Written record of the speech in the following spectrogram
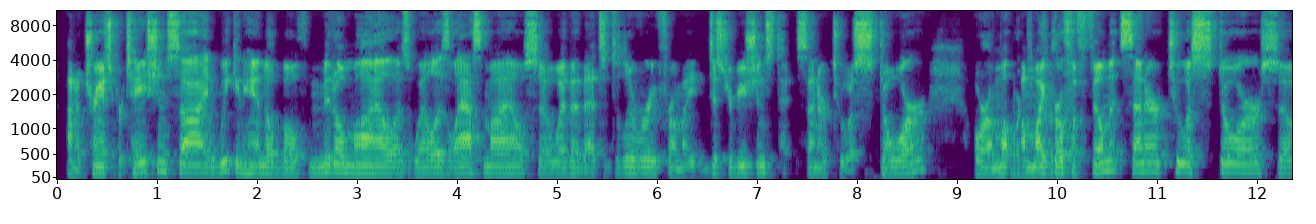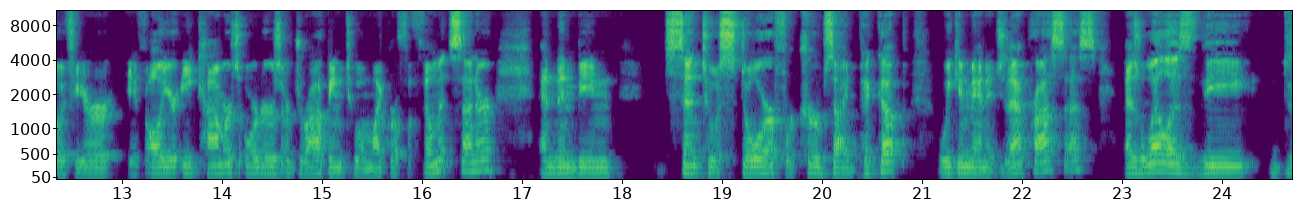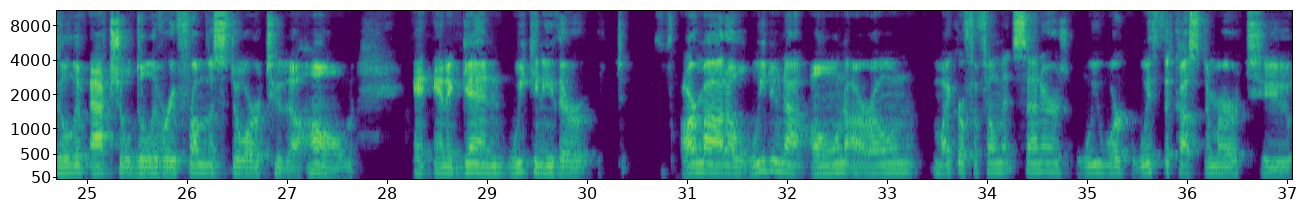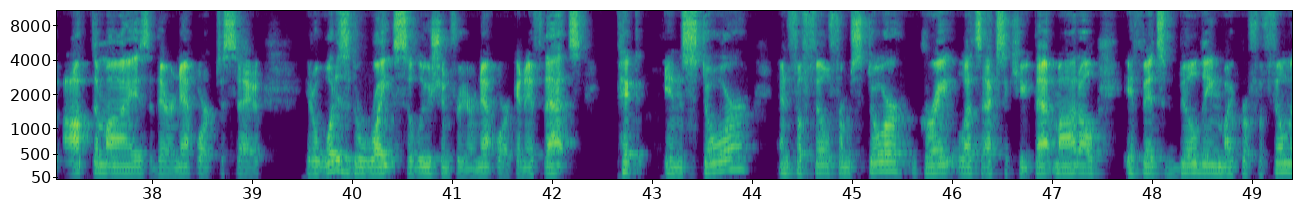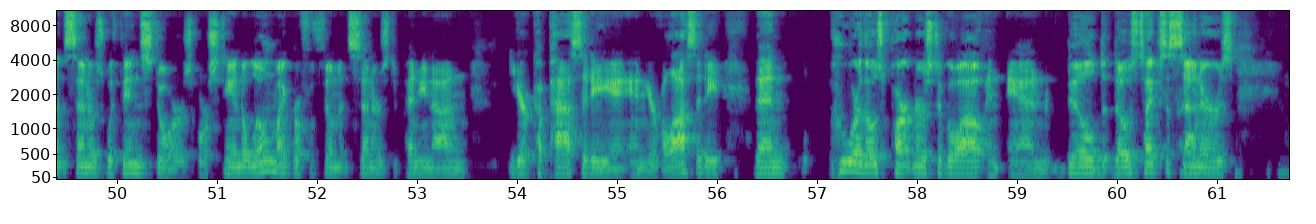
on a transportation side, we can handle both middle mile as well as last mile. So whether that's delivery from a distribution center to a store or a, or a micro fulfillment center to a store. So if you're if all your e-commerce orders are dropping to a micro fulfillment center and then being sent to a store for curbside pickup, we can manage that process as well as the deli- actual delivery from the store to the home. And, and again, we can either our model, we do not own our own micro fulfillment centers. We work with the customer to optimize their network to say, you know, what is the right solution for your network? And if that's pick in store and fulfill from store, great, let's execute that model. If it's building micro fulfillment centers within stores or standalone micro fulfillment centers, depending on your capacity and your velocity, then who are those partners to go out and, and build those types of centers.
